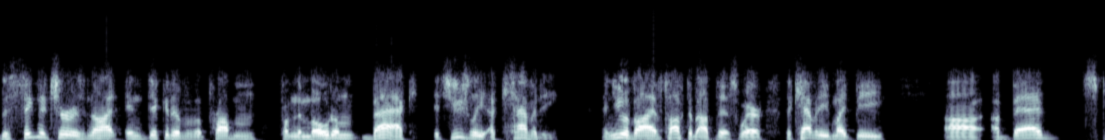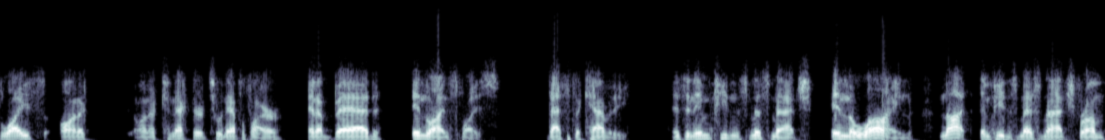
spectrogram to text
the signature is not indicative of a problem from the modem back. It's usually a cavity. And you and I have talked about this, where the cavity might be uh, a bad splice on a, on a connector to an amplifier and a bad inline splice. That's the cavity. It's an impedance mismatch in the line, not impedance mismatch from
